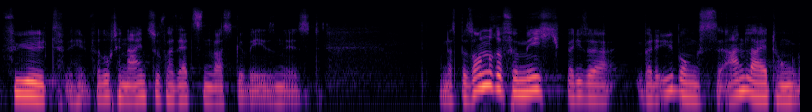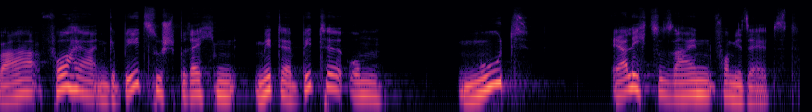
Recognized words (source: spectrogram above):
hineinfühlt, versucht hineinzuversetzen, was gewesen ist. Und das Besondere für mich bei dieser bei der Übungsanleitung war, vorher ein Gebet zu sprechen mit der Bitte um Mut, ehrlich zu sein vor mir selbst,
